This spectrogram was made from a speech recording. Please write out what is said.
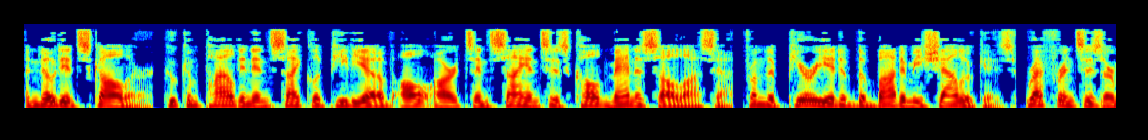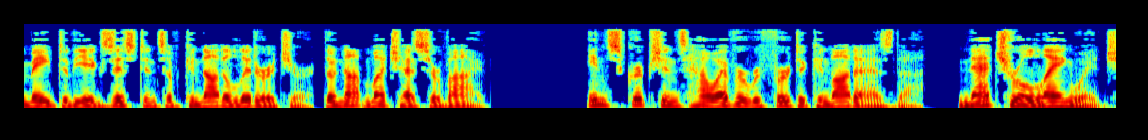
a noted scholar, who compiled an encyclopedia of all arts and sciences called Manasollasa. From the period of the Badami Chalukyas, references are made to the existence of Kannada literature, though not much has survived. Inscriptions however refer to Kannada as the natural language.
